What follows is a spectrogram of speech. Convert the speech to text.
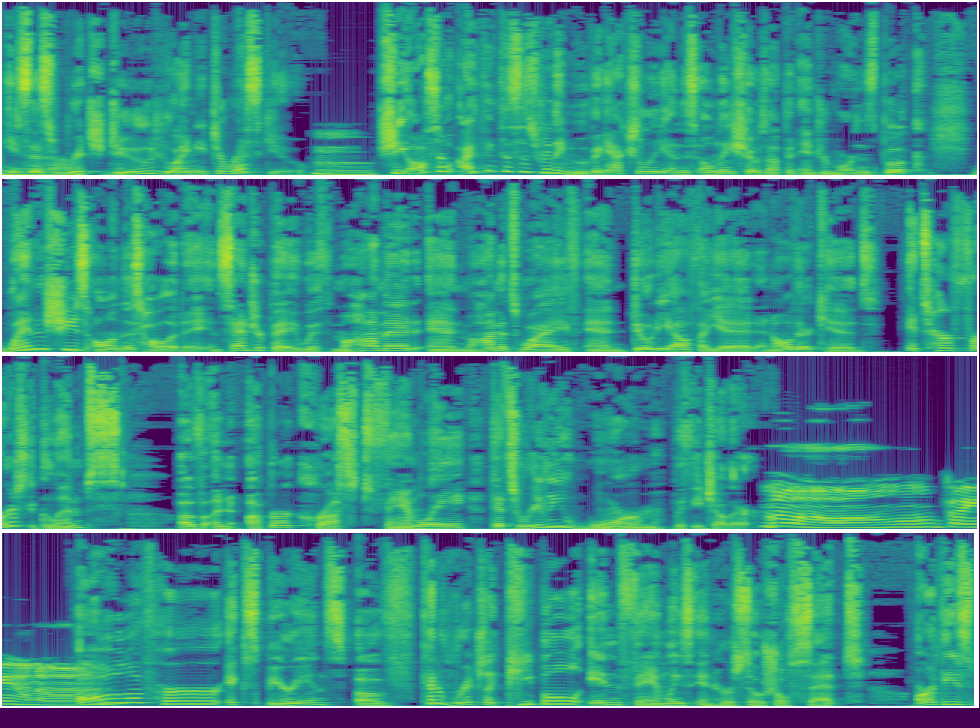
He's this rich dude who I need to rescue. Hmm. She also, I think this is really moving actually, and this only shows up in Andrew Morton's book. When she's on this holiday in Saint Tropez with Mohammed and Mohammed's wife and Dodi Al Fayed and all their kids, it's her first glimpse of an upper crust family that's really warm with each other Oh, Diana. all of her experience of kind of rich, like people in families in her social set are these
